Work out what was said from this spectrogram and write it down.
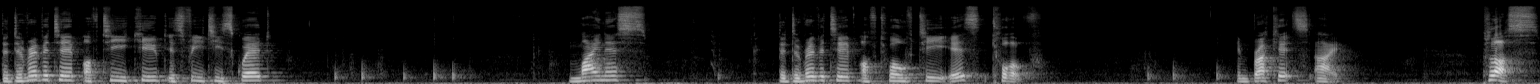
The derivative of t cubed is 3t squared minus the derivative of 12t is 12 in brackets i plus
